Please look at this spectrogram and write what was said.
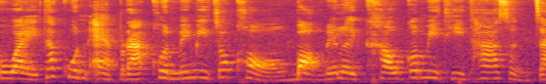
ด้วย ถ้าคุณแอบรักคนไม่มีเจ้าของบอกได้เลยเขาก็มีทีท่าสนใจ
